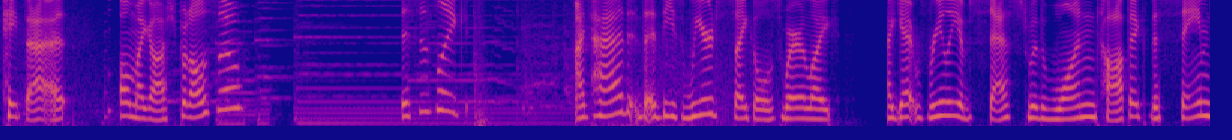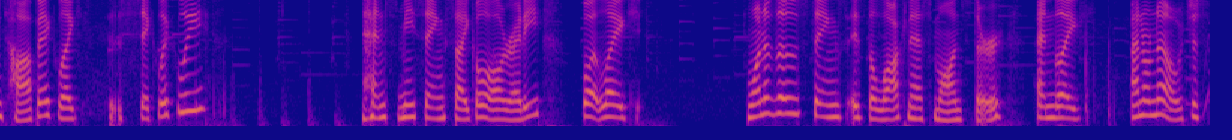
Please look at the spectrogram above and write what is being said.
hate that. Oh my gosh. But also, this is like... I've had th these weird cycles where like I get really obsessed with one topic, the same topic, like cyclically. Hence me saying cycle already. But like, one of those things is the Loch Ness Monster. And like, I don't know, just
